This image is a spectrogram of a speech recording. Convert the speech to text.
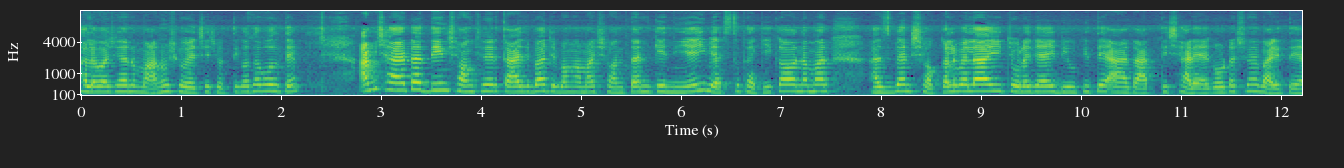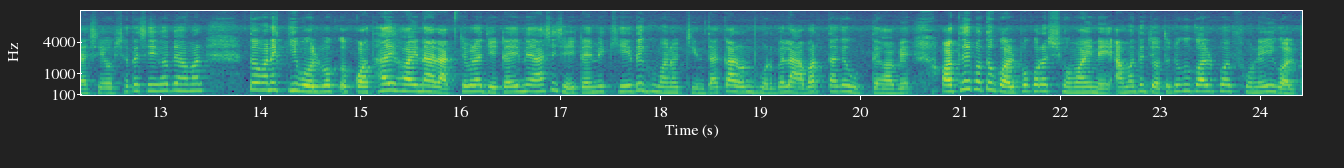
ভালোবাসার মানুষ হয়েছে, সত্যি কথা বলতে। আমি সারাটা দিন সংসারের কাজ বাজ এবং আমার সন্তানকে নিয়েই ব্যস্ত থাকি, কারণ আমার হাজব্যান্ড সকালবেলায় চলে যায় ডিউটিতে আর রাত্রি সাড়ে এগারোটার সময় বাড়িতে আসে। ওর সাথে সেইভাবে আমার তো মানে কি বলব কথাই হয় না। রাত্রেবেলা যে টাইমে আসে সেই টাইমে খেয়ে দিয়ে ঘুমানোর চিন্তা, কারণ ভোরবেলা আবার তাকে উঠতে হবে। অতএব অত গল্প করার সময় নেই। আমাদের যতটুকু গল্প হয়, ফোনেই গল্প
